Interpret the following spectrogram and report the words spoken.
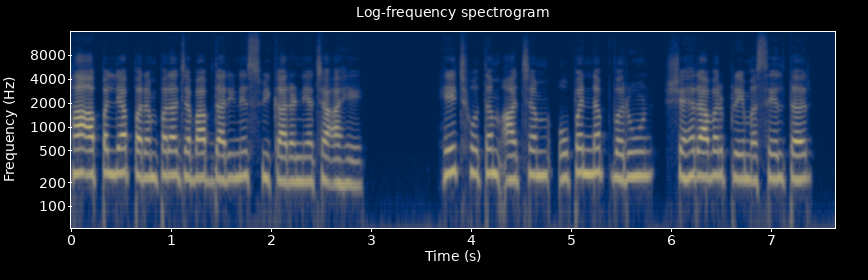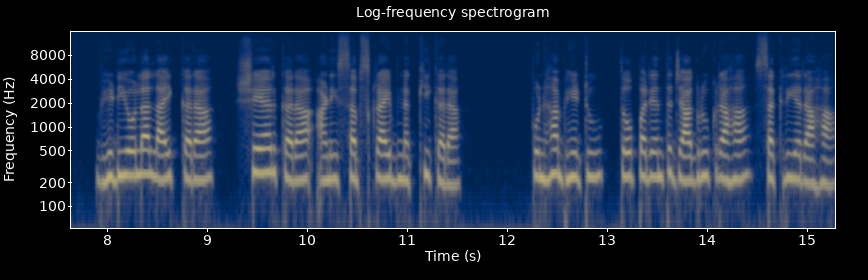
हा आपल्या परंपरा जबाबदारीने स्वीकारण्याचा आहे. हे छोतम आचम ओपनअप वरून शहरावर प्रेम असेल तर व्हिडिओला लाईक करा शेअर करा आणि सबस्क्राईब नक्की करा. पुन्हा भेटू तोपर्यंत जागरूक रहा सक्रिय रहा.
